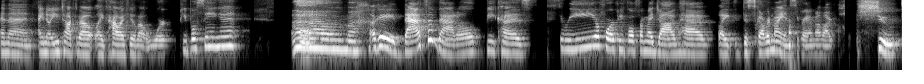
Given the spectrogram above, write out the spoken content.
And then I know you talked about like how I feel about work people seeing it. Um, okay, that's a battle because three or four people from my job have like discovered my Instagram. I'm like, shoot.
